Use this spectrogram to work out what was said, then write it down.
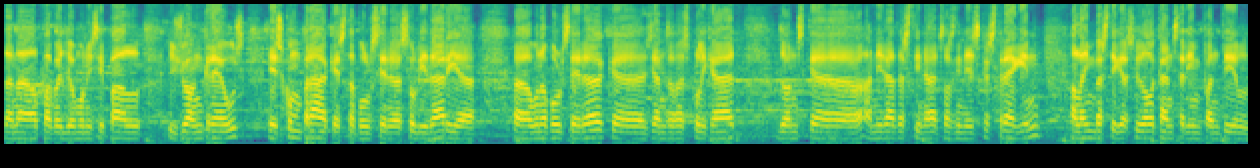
d'anar al pavelló municipal Joan Creus, és comprar aquesta pulsera solidària, eh, una pulsera que ja ens han explicat doncs, que anirà destinats els diners que es treguin a la investigació del càncer infantil.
